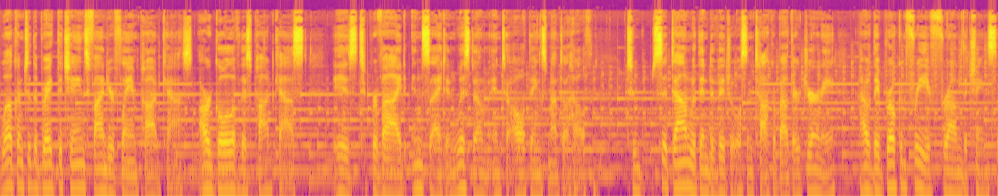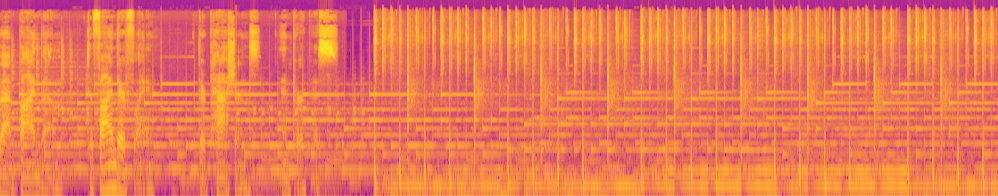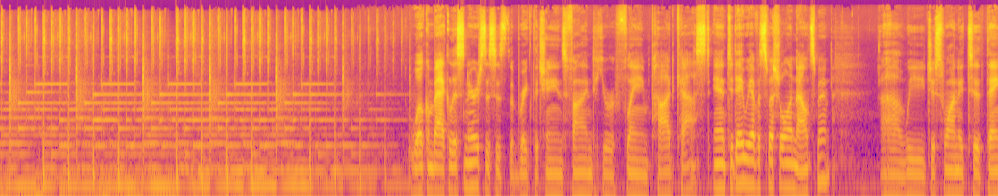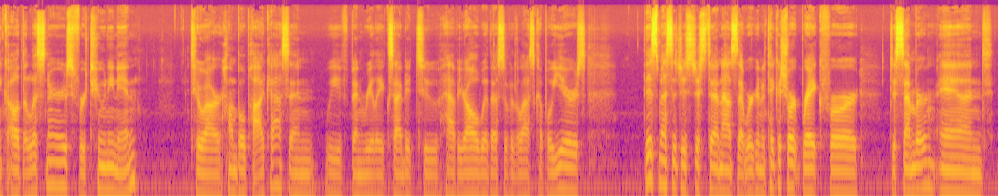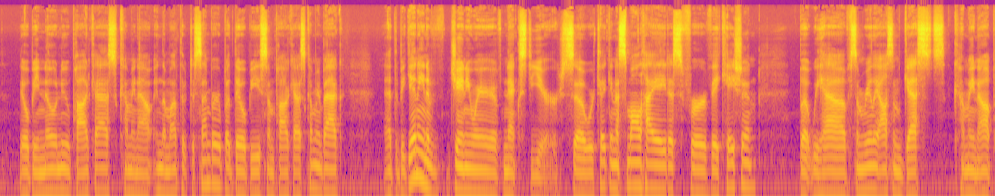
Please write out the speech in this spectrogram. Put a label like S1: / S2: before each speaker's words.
S1: Welcome to the Break the Chains, Find Your Flame podcast. Our goal of this podcast is to provide insight and wisdom into all things mental health, to sit down with individuals and talk about their journey, how they've broken free from the chains that bind them, to find their flame, their passions, and purpose. Welcome back, listeners. This is the Break the Chains, Find Your Flame podcast. And today we have a special announcement. Uh, we just wanted to thank all the listeners for tuning in to our humble podcast. And we've been really excited to have you all with us over the last couple years. This message is just to announce that we're going to take a short break for December and there will be no new podcasts coming out in the month of December, but there will be some podcasts coming back at the beginning of January of next year. So we're taking a small hiatus for vacation, but we have some really awesome guests coming up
